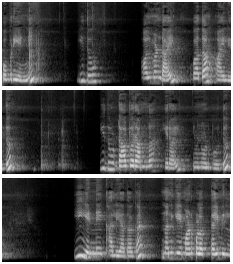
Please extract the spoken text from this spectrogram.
ಕೊಬ್ಬರಿ ಎಣ್ಣೆ, ಇದು ಆಲ್ಮಂಡ್ ಆಯಿಲ್ ಬಾದಾಮ್ ಆಯಿಲ್ ಇದು. ಇದು ಡಾಬರ್ ಆಮ್ಲ ಹೇರ್ ಆಯಿಲ್ ನೀವು ನೋಡ್ಬೋದು. ಈ ಎಣ್ಣೆ ಖಾಲಿ ಆದಾಗ ನನಗೆ ಮಾಡ್ಕೊಳ್ಳೋಕೆ ಟೈಮ್ ಇಲ್ಲ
